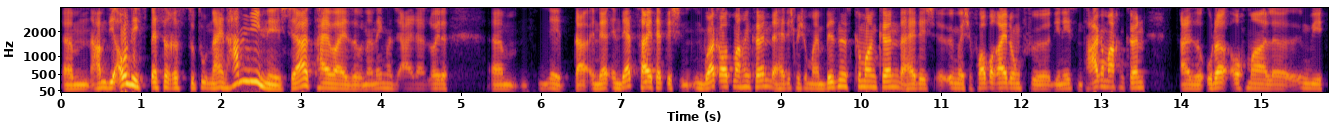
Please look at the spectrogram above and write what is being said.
Ähm, haben die auch nichts Besseres zu tun? Nein, haben die nicht, ja, teilweise. Und dann denkt man sich, Alter, Leute, ähm, nee, da in der, in der Zeit hätte ich ein Workout machen können, da hätte ich mich um mein Business kümmern können, da hätte ich äh, irgendwelche Vorbereitungen für die nächsten Tage machen können. Also, oder auch mal äh, irgendwie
